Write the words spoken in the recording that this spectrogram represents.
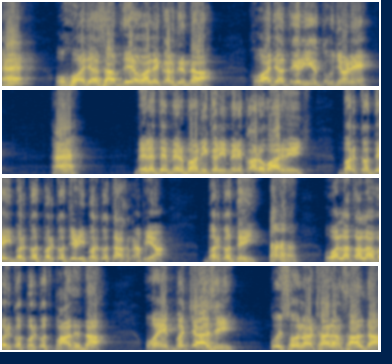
ਹੈ ਉਹ ਖਵਾਜਾ ਸਾਹਿਬ ਦੇ ਹਵਾਲੇ ਕਰ ਦਿੰਦਾ ਖਵਾਜਾ ਤੇਰੀਆਂ ਤੂੰ ਜਾਣੇ ਹੈ ਮੇਰੇ ਤੇ ਮਿਹਰਬਾਨੀ ਕਰੀ ਮੇਰੇ ਕਾਰੋਬਾਰ ਵਿੱਚ برکت دیں برکت برکت جڑی برکت آخنا پیا برکت دیں وہ اللہ تعالیٰ برکت برکت پا دینا وہ ایک بچہ سی کوئی سولہ اٹھارہ سال دا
